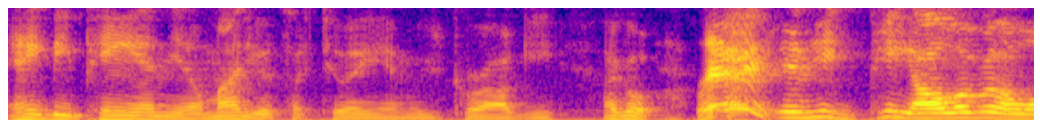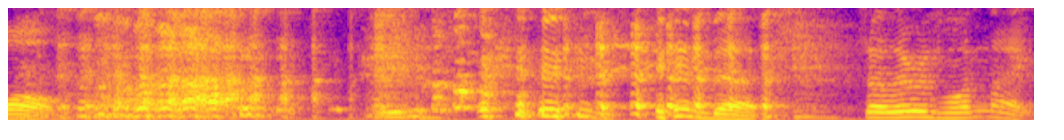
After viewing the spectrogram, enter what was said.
and he'd be peeing. You know, mind you, it's like two a.m. He's groggy. I go and he'd pee all over the wall. and uh, so there was one night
